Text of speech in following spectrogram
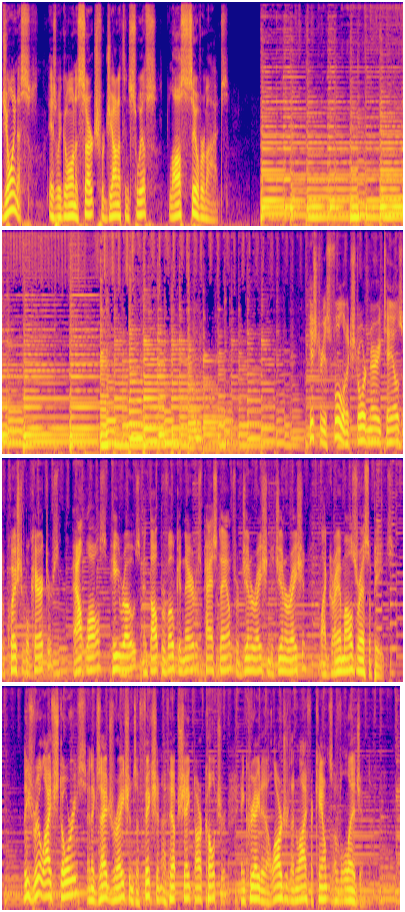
Join us as we go on a search for Jonathan Swift's lost silver mines. History is full of extraordinary tales of questionable characters, outlaws, heroes, and thought provoking narratives passed down from generation to generation like Grandma's recipes. These real life stories and exaggerations of fiction have helped shape our culture and created a larger than life accounts of legend.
